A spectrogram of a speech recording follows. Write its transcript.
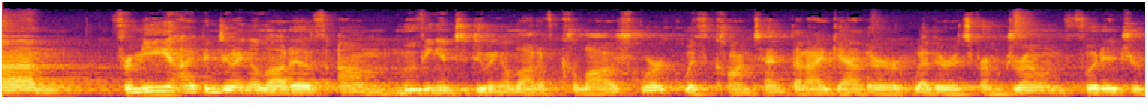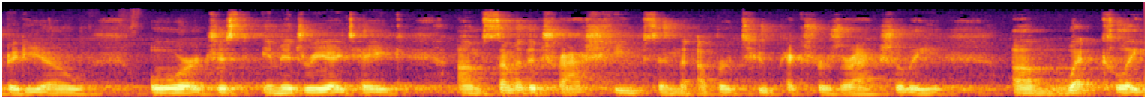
Um, for me, I've been doing a lot of um, moving into doing a lot of collage work with content that I gather, whether it's from drone footage or video, or just imagery I take. Um, some of the trash heaps in the upper two pictures are actually um, wet clay,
